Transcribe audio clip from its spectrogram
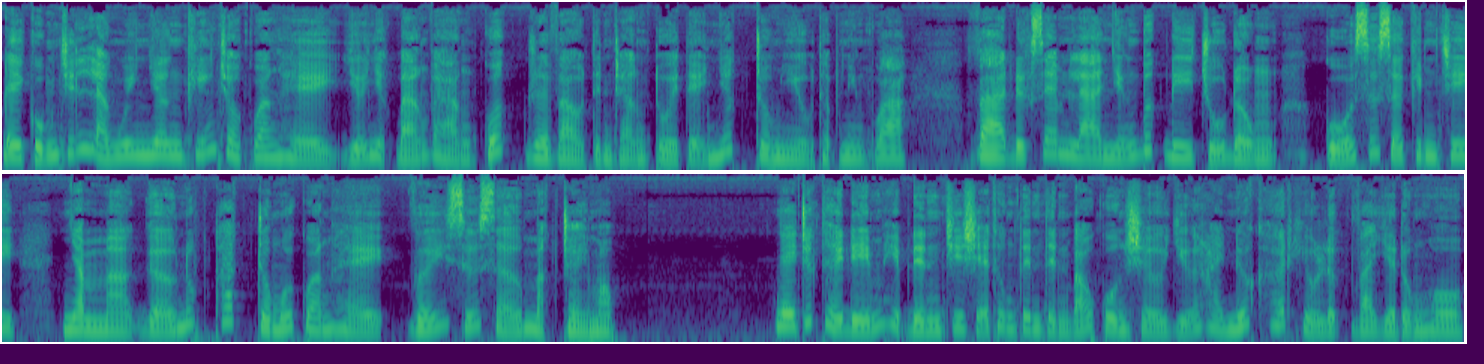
đây cũng chính là nguyên nhân khiến cho quan hệ giữa Nhật Bản và Hàn Quốc rơi vào tình trạng tồi tệ nhất trong nhiều thập niên qua và được xem là những bước đi chủ động của xứ sở Kim Chi nhằm mà gỡ nút thắt trong mối quan hệ với xứ sở mặt trời mọc. Ngay trước thời điểm Hiệp định chia sẻ thông tin tình báo quân sự giữa hai nước hết hiệu lực vài giờ đồng hồ,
